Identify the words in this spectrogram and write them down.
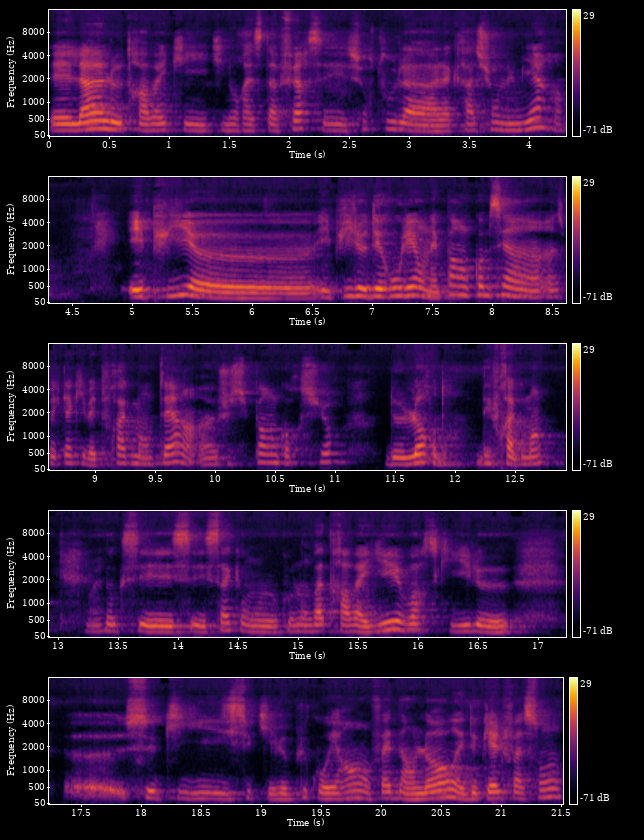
Et là, le travail qui, qui nous reste à faire, c'est surtout la, la, création lumière. Et puis, euh, et puis le déroulé, on n'est pas comme c'est un, un, spectacle qui va être fragmentaire. Euh, je ne suis pas encore sûre de l'ordre des fragments. Donc c'est ça que l'on va travailler, voir ce qui est le, euh, ce, qui, ce qui est le plus cohérent en fait dans l'ordre et de quelle façon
